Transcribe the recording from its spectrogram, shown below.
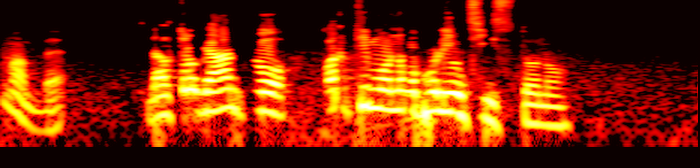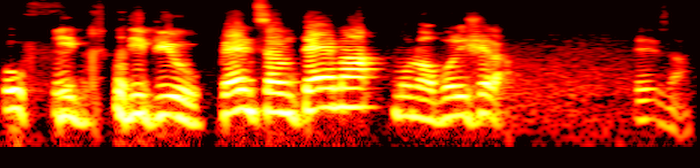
vabbè. D'altro canto, quanti monopoli esistono? Uff, di, di più. Pensa a un tema, Monopoli ce l'ha. Esatto.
